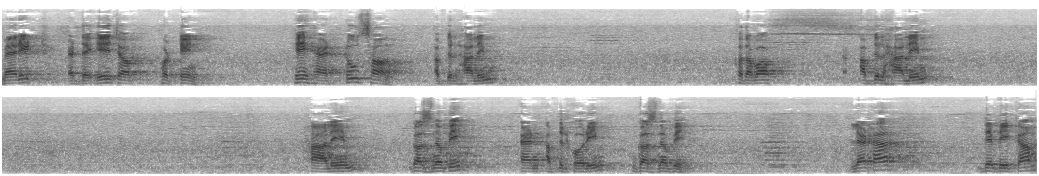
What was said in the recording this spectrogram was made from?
married at the age of 14. He had two sons, Abdul Halim খতাবা Abdul Halim Halim Ghaznavi and Abdul Karim Ghaznavi. Later, they become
